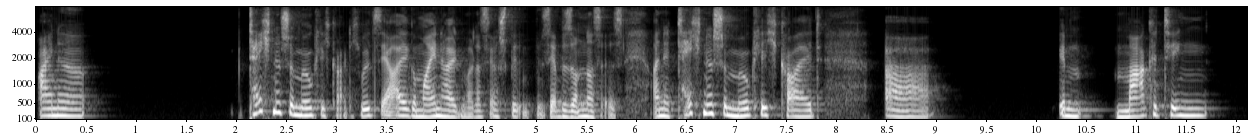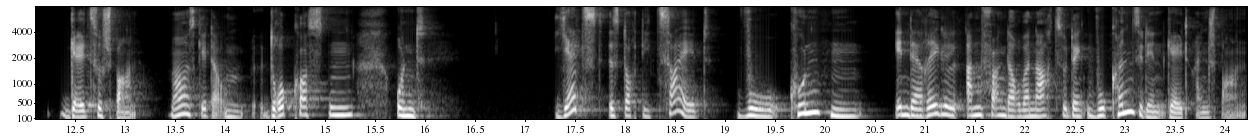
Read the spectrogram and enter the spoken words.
eine technische Möglichkeit, ich will es sehr allgemein halten, weil das ja sehr besonders ist, eine technische Möglichkeit, äh, im Marketing Geld zu sparen. Ne, es geht da um Druckkosten und jetzt ist doch die Zeit, wo Kunden in der Regel anfangen darüber nachzudenken, wo können sie denn Geld einsparen?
